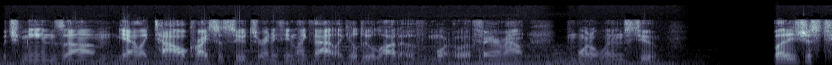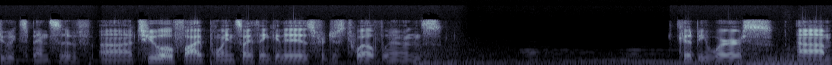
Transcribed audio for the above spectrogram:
which means, um, yeah, like Tau crisis suits or anything like that. Like he'll do a lot of more, a fair amount mortal wounds too but he's just too expensive. Uh, 205 points, I think it is, for just 12 wounds. It could be worse. Um,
